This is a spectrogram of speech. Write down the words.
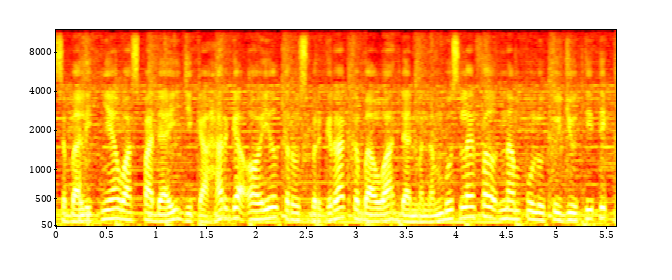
Sebaliknya waspadai jika harga oil terus bergerak ke bawah dan menembus level 67.86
